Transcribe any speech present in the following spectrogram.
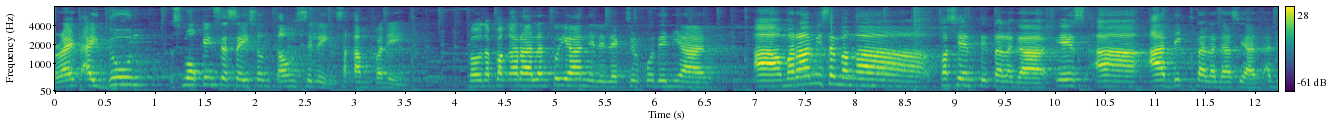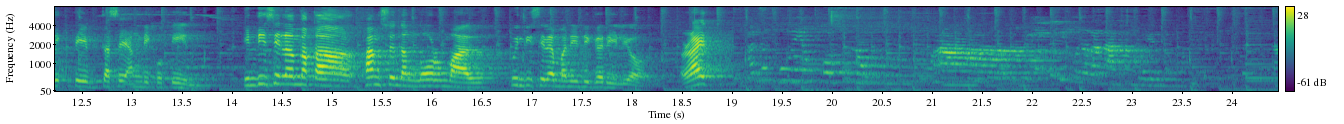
Alright? I do smoking cessation counseling sa company. So, napag-aralan ko yan, nililecture ko din yan. Ah, marami sa mga pasyente talaga is ah, addict talaga siyan, addictive kasi ang nicotine. Hindi sila maka-function ng normal kung hindi sila maninigarilyo. Alright? Ano po yung cause ng, ah, kasi kung naranasan mo yun na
